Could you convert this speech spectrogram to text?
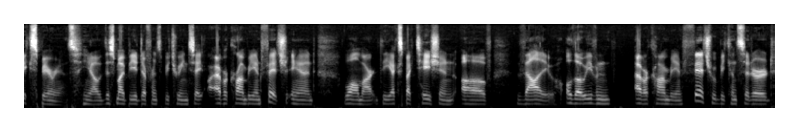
experience. You know, this might be a difference between, say, Abercrombie and Fitch and Walmart, the expectation of value. Although even Abercrombie and Fitch would be considered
